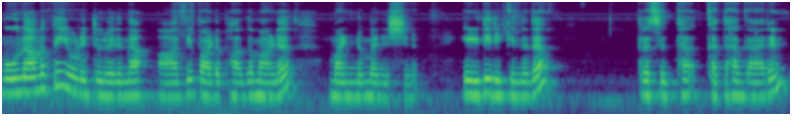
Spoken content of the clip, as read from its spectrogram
മൂന്നാമത്തെ യൂണിറ്റിൽ വരുന്ന ആദ്യ പാഠഭാഗമാണ് മണ്ണും മനുഷ്യനും. എഴുതിയിരിക്കുന്നത് പ്രസിദ്ധ കഥാകാരൻ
